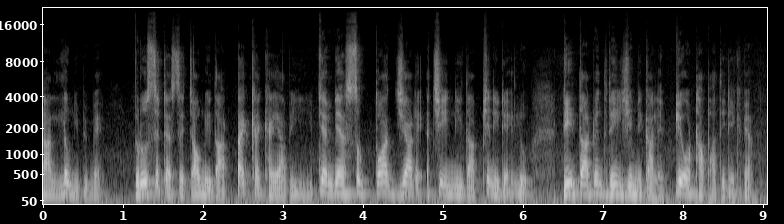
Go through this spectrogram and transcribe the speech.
လာလုပ်နေပြီမဲ့သူတို့စစ်တပ်စစ်ကြောင်းတွေသာတိုက်ခိုက်ခဲ့ရပြီးပြန်ပြန်ဆုတ်သွားကြတဲ့အခြေအနေသာဖြစ်နေတယ်လို့ဒေတာတွင်သတင်းရင်းမြစ်ကလည်းပြောထားပါသေးတယ်ခင်ဗျာ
